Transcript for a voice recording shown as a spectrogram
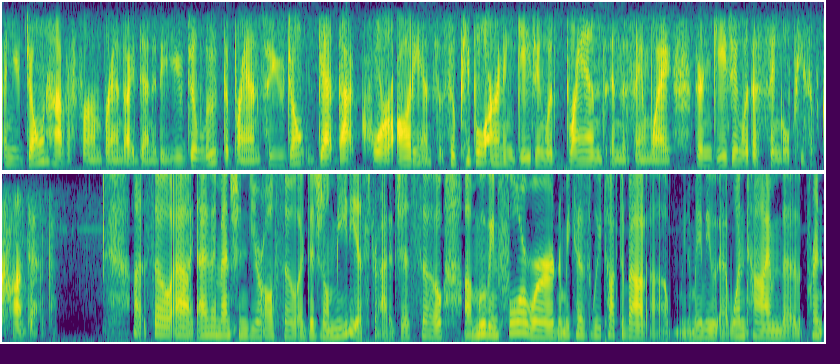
and you don't have a firm brand identity, you dilute the brand so you don't get that core audience. So people aren't engaging with brands in the same way. They're engaging with a single piece of content. Uh, so, uh, as I mentioned, you're also a digital media strategist. So, uh, moving forward, because we talked about, uh, you know, maybe at one time the, the print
